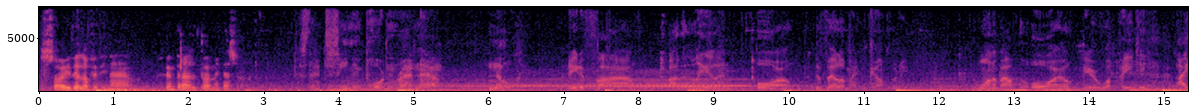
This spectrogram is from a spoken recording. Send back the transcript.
Soy de la oficina central, ¿tú hazme caso? Does that seem important right now? No. I need a file by the Leland Oil Development Company. The one about the oil near Wapiti. I.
